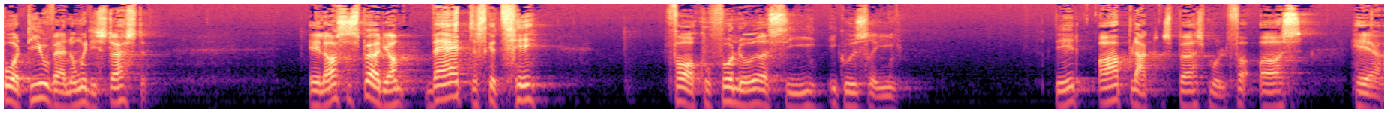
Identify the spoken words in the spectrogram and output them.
burde de jo være nogle af de største. Eller også så spørger de om, hvad er det, der skal til for at kunne få noget at sige i Guds rige? Det er et oplagt spørgsmål for os her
